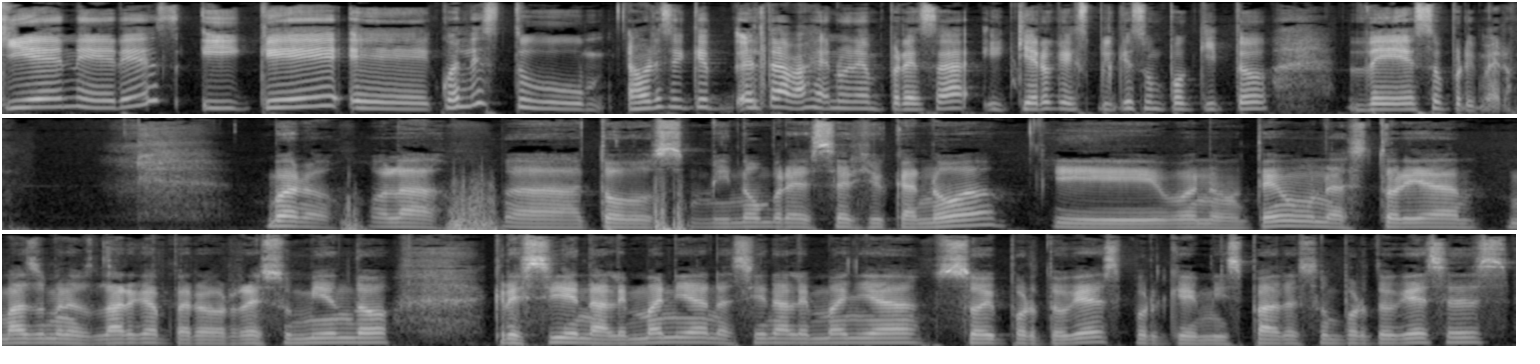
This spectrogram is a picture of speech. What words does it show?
quién eres y qué, eh, cuál es tu, ahora sí que él trabaja en una empresa y quiero que expliques un poquito de eso primero. Bueno, hola a todos. Mi nombre es Sergio Canoa y bueno, tengo una historia más o menos larga, pero resumiendo, crecí en Alemania, nací en Alemania, soy portugués porque mis padres son portugueses.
